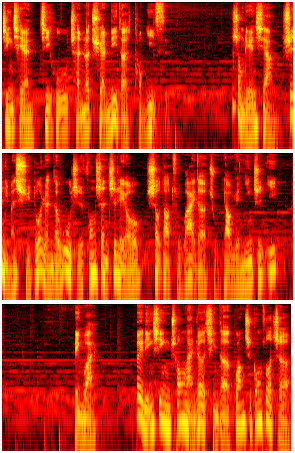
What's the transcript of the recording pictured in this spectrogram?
金钱几乎成了权力的同义词。这种联想是你们许多人的物质丰盛之流受到阻碍的主要原因之一。另外，对灵性充满热情的光之工作者，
